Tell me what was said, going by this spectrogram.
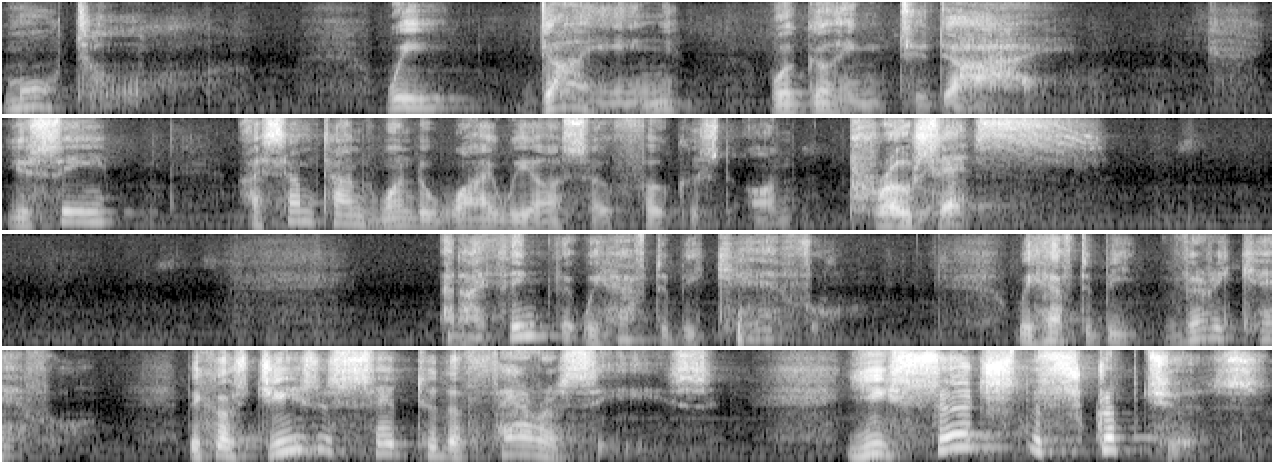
mortal. We, dying, were going to die. You see, I sometimes wonder why we are so focused on process. And I think that we have to be careful. We have to be very careful. Because Jesus said to the Pharisees, Ye search the scriptures,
